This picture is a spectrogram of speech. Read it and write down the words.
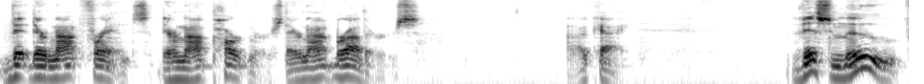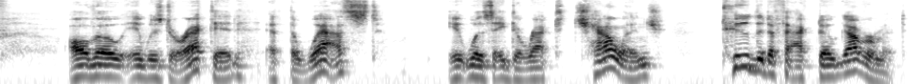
they're not friends. They're not partners. They're not brothers. Okay. This move, although it was directed at the West, it was a direct challenge to the de facto government.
